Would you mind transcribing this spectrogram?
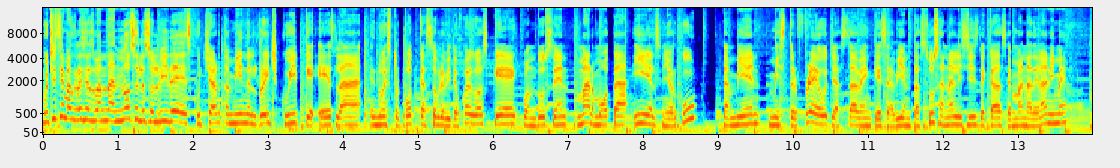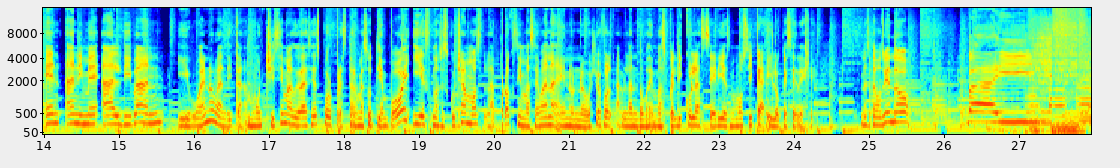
Muchísimas gracias, banda. No se les olvide escuchar también el Rage Quit, que es nuestro podcast sobre videojuegos que conducen Marmota y el señor Q. También Mr. Freud, ya saben que se avienta sus análisis de cada semana del anime en Anime al Diván. Y bueno, bandita, muchísimas gracias por prestarme su tiempo hoy y nos escuchamos la próxima semana en un nuevo shuffle hablando de más películas, series, música y lo que se deje. Nos estamos viendo. Bye.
